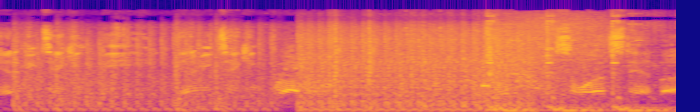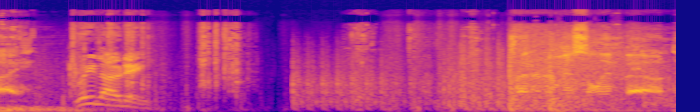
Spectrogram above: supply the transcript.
Enemy taking B. Enemy taking Bravo. Predator missile on standby. Reloading! Predator missile inbound.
